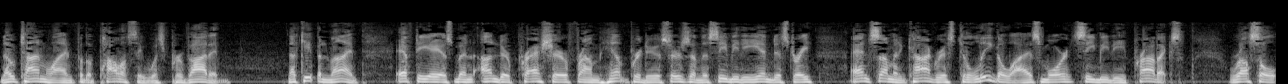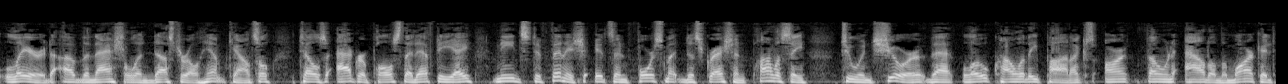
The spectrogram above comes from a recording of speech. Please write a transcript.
No timeline for the policy was provided. Now keep in mind, FDA has been under pressure from hemp producers and the CBD industry and some in Congress to legalize more CBD products. Russell Laird of the National Industrial Hemp Council tells AgriPulse that FDA needs to finish its enforcement discretion policy to ensure that low quality products aren't thrown out on the market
